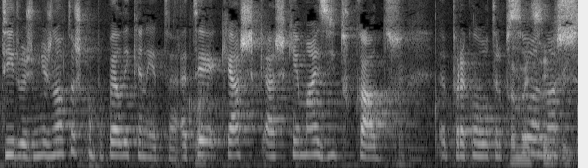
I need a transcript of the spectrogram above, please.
tiro as minhas notas com papel e caneta, até claro. que acho, acho que é mais educado para com a outra pessoa, nós,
